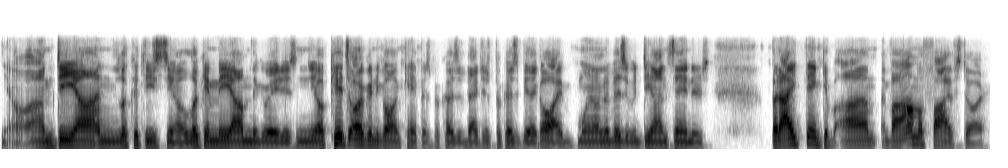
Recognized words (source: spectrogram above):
you know, I'm Deion. Look at these, you know, look at me, I'm the greatest. And you know, kids are going to go on campus because of that, just because it'd be like, oh, I went on a visit with Deion Sanders. But I think if I'm if I'm a five star,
